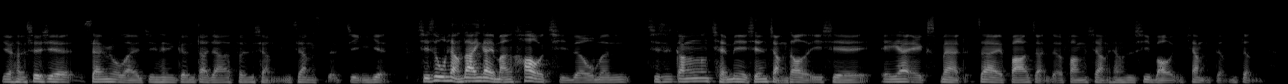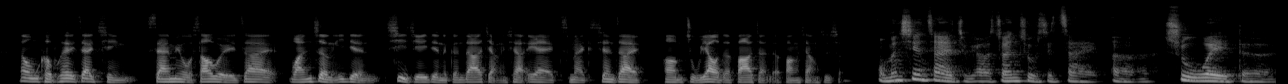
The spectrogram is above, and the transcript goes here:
也很谢谢 Samuel 来今天跟大家分享你这样子的经验。其实我想大家应该也蛮好奇的，我们其实刚刚前面也先讲到了一些 AI XMAD 在发展的方向，像是细胞影像等等。那我们可不可以再请 Samuel 稍微再完整一点、细节一点的跟大家讲一下 AIX Max 现在嗯主要的发展的方向是什么？我们现在主要专注是在呃数位的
